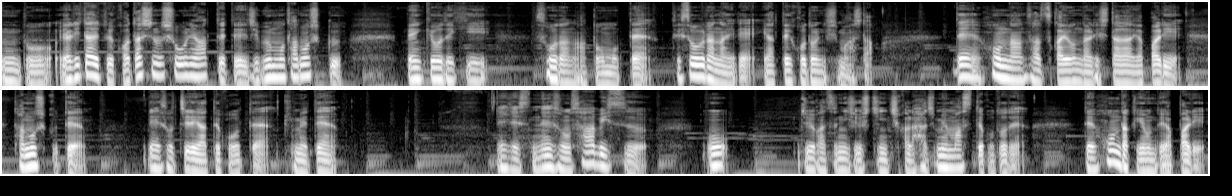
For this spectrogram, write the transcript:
うんと、やりたいというか私の性に合ってて自分も楽しく勉強できそうだなと思って手相占いでやっていくことにしました。で、本何冊か読んだりしたらやっぱり楽しくて、で、そっちでやっていこうって決めて、でですね、そのサービスを10月27日から始めますってことで、で、本だけ読んでやっぱり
